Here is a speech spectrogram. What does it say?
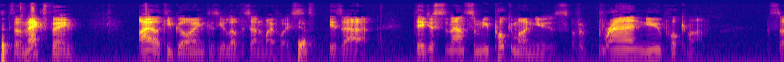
So the next thing I'll keep going because you love the sound of my voice. Yes. Is uh, they just announced some new Pokemon news of a brand new Pokemon. So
